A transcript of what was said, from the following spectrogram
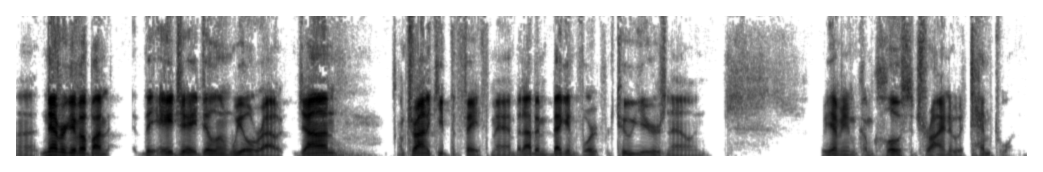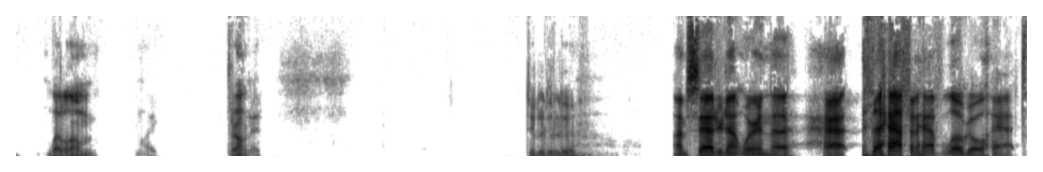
Uh, never give up on the AJ Dillon wheel route. John, I'm trying to keep the faith, man, but I've been begging for it for two years now, and we haven't even come close to trying to attempt one, let alone like throwing it. Doo-doo-doo-doo. I'm sad you're not wearing the hat, the half and half logo hat.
